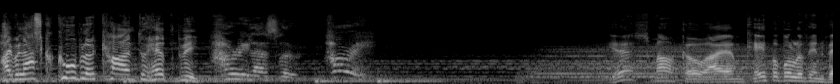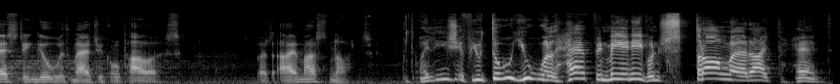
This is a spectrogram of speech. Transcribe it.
I will ask Kubla Khan to help me. Hurry, Laszlo. Hurry. Yes, Marco, I am capable of investing you with magical powers. But I must not. But, my liege, if you do, you will have in me an even stronger right hand.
